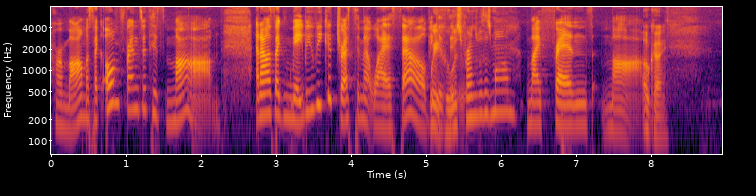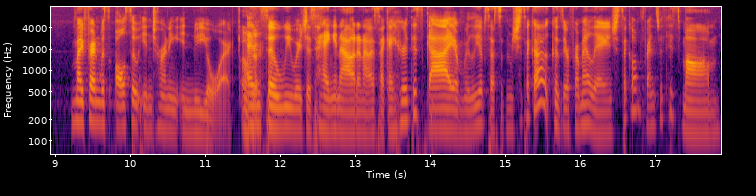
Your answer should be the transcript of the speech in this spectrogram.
her mom was like, Oh, I'm friends with his mom. And I was like, maybe we could dress him at YSL. Wait, who it- was friends with his mom? My friend's mom Okay. My friend was also interning in New York. Okay. And so we were just hanging out and I was like, I heard this guy. I'm really obsessed with him. She's like, oh, because they're from LA. And she's like, oh, I'm friends with his mom.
